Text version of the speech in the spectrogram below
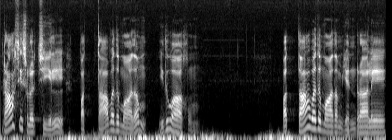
ராசி சுழற்சியில் பத்தாவது மாதம் இதுவாகும். பத்தாவது மாதம் என்றாலே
